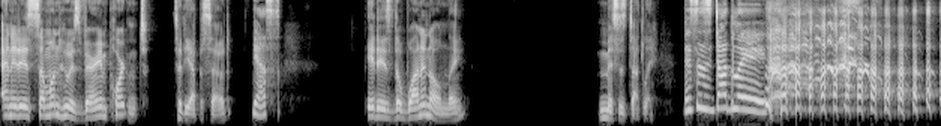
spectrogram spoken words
And it is someone who is very important to the episode. Yes. It is the one and only Mrs. Dudley. Mrs. Dudley.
